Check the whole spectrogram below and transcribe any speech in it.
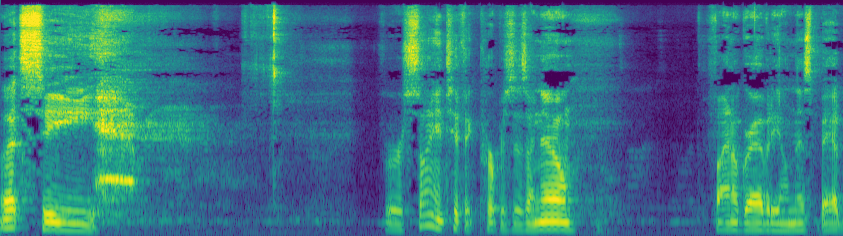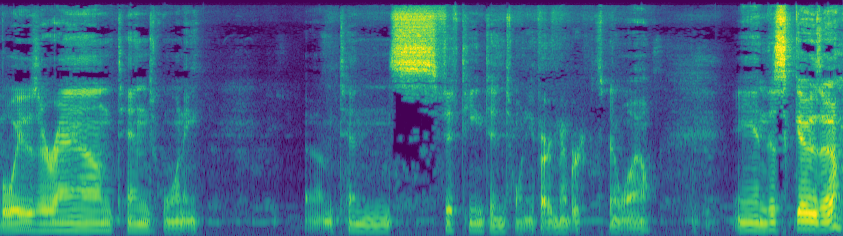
let's see for scientific purposes, I know final gravity on this bad boy is around 1020. Um, 10, 15, 10, 20, if I remember. It's been a while. And this Gose,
